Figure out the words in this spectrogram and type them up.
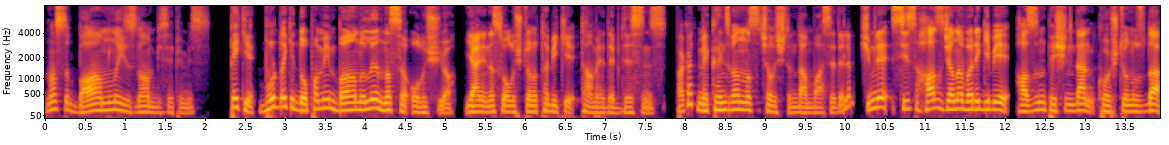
Nasıl bağımlıyız lan biz hepimiz. Peki buradaki dopamin bağımlılığı nasıl oluşuyor? Yani nasıl oluştuğunu tabii ki tahmin edebilirsiniz. Fakat mekanizmanın nasıl çalıştığından bahsedelim. Şimdi siz haz canavarı gibi hazın peşinden koştuğunuzda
